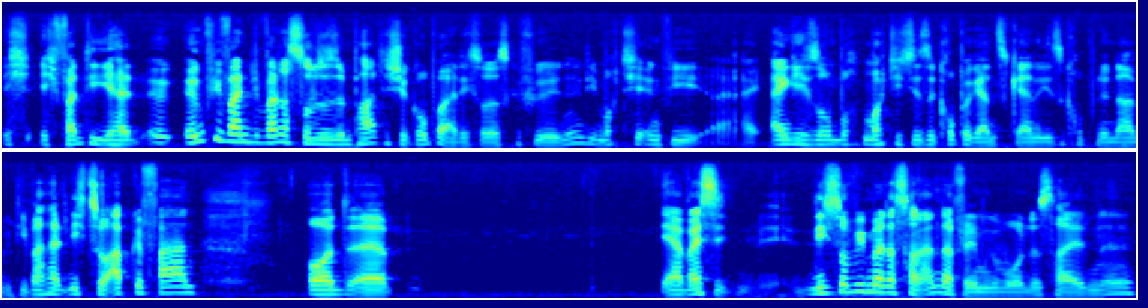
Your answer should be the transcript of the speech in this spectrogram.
ich, ich fand die halt, ir- irgendwie waren, die- war das so eine sympathische Gruppe, hatte ich so das Gefühl, ne? Die mochte ich irgendwie, äh, eigentlich so mo- mochte ich diese Gruppe ganz gerne, diese Gruppendynamik. Die waren halt nicht so abgefahren und äh, ja, weiß ich, nicht so wie man das von anderen Filmen gewohnt ist halt, ne?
